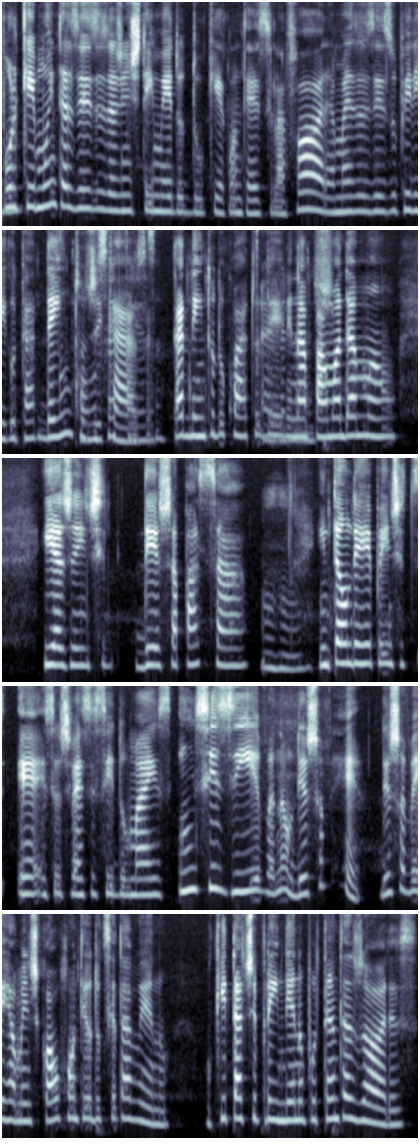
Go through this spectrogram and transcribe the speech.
Porque muitas vezes a gente tem medo do que acontece lá fora, mas às vezes o perigo está dentro Com de certeza. casa, está dentro do quarto é dele, verdade. na palma da mão. E a gente deixa passar. Uhum. Então, de repente, é, se eu tivesse sido mais incisiva, não, deixa eu ver, deixa eu ver realmente qual o conteúdo que você está vendo. O que está te prendendo por tantas horas?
